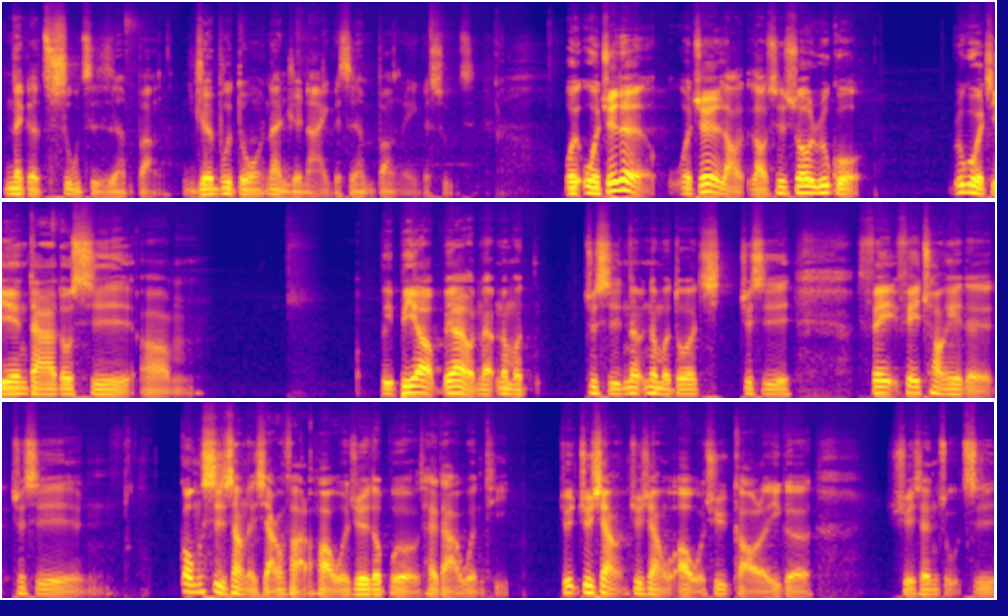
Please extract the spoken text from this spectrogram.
那个数字是很棒。你觉得不多，那你觉得哪一个是很棒的一个数字？我我觉得，我觉得老老实说，如果如果今天大家都是嗯，不不要不要有那那么就是那那么多就是非非创业的，就是公式上的想法的话，我觉得都不会有太大的问题。就就像就像我哦，我去搞了一个学生组织。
